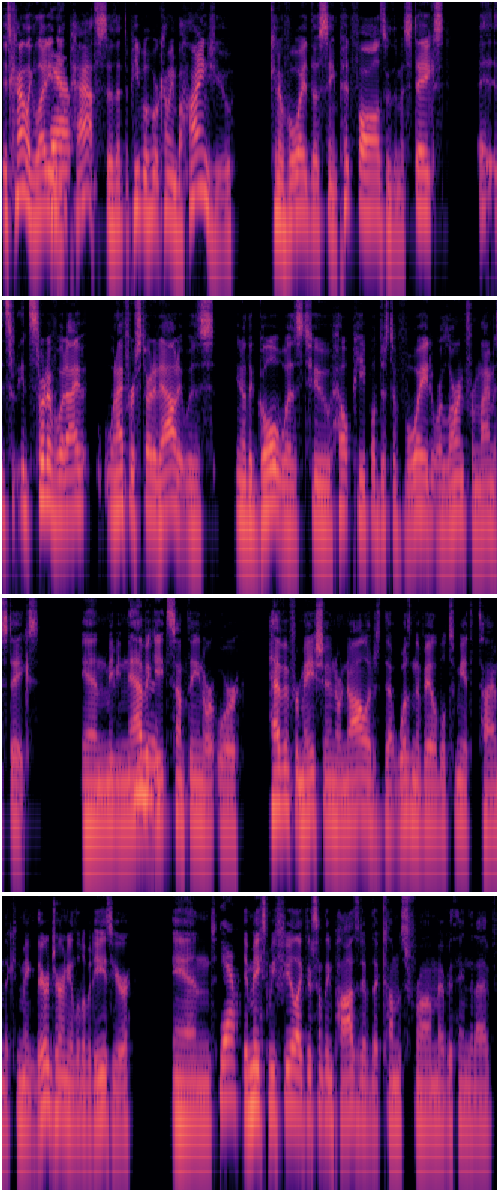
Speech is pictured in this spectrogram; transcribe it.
it's kind of like lighting Yeah. that path so that the people who are coming behind you can avoid those same pitfalls or the mistakes it's it's sort of what i when i first started out it was you know the goal was to help people just avoid or learn from my mistakes and maybe Mhm. navigate something or or have information or knowledge that wasn't available to me at the time that can make their journey a little bit easier and Yeah. it makes me feel like there's something positive that comes from everything that I've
